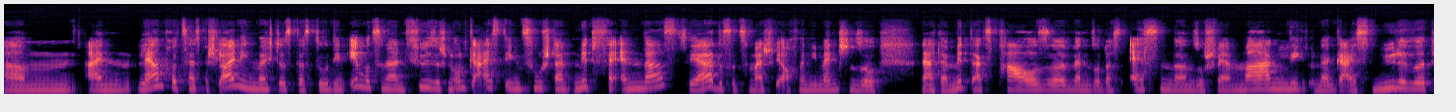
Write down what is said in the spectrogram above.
ähm, einen Lernprozess beschleunigen möchtest, dass du den emotionalen, physischen und geistigen Zustand mit veränderst, ja, dass du zum Beispiel auch, wenn die Menschen so nach der Mittagspause, wenn so das Essen dann so schwer im Magen liegt und der Geist müde wird,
